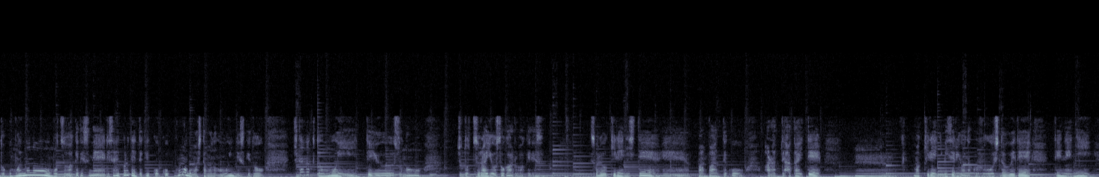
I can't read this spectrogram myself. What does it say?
と重いものを持つわけですね。リサイクル店って結構こう、こまごましたものが多いんですけど、汚くて重いっていう、その、ちょっと辛い要素があるわけです。それをきれいにして、えー、パンパンってこう、洗ってはたいて、うーん、まあ、綺麗に見せるような工夫をした上で、丁寧に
